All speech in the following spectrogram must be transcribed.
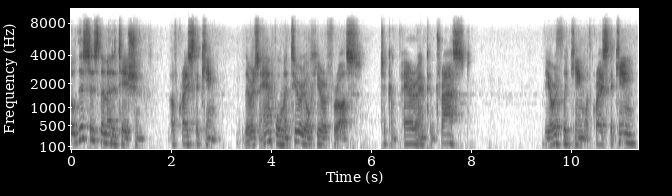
So, this is the meditation of Christ the King. There is ample material here for us to compare and contrast the earthly king with Christ the King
